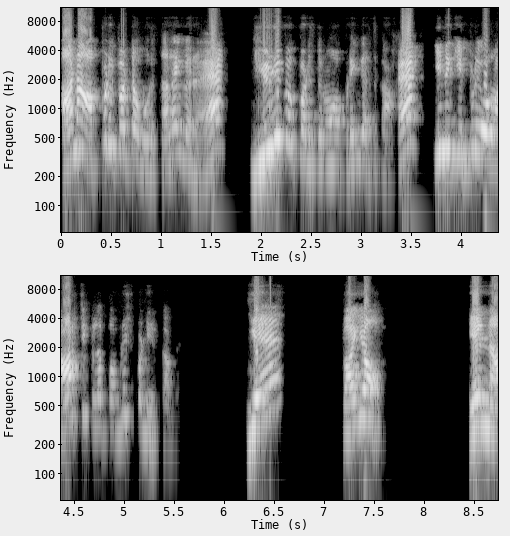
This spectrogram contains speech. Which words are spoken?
ஆனா அப்படிப்பட்ட ஒரு தலைவரை இழிவுபடுத்தணும் அப்படிங்கிறதுக்காக இன்னைக்கு இப்படி ஒரு ஆர்டிக்கலை பப்ளிஷ் பண்ணிருக்காங்க ஏன்? பயம். ஏன்னா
